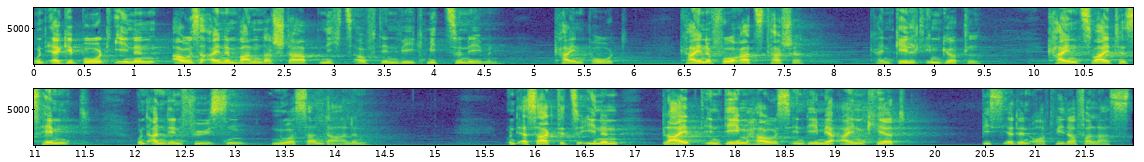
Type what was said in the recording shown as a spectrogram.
Und er gebot ihnen, außer einem Wanderstab nichts auf den Weg mitzunehmen. Kein Brot, keine Vorratstasche, kein Geld im Gürtel, kein zweites Hemd und an den Füßen nur Sandalen. Und er sagte zu ihnen, bleibt in dem Haus, in dem ihr einkehrt, bis ihr den Ort wieder verlasst.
